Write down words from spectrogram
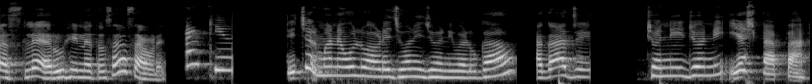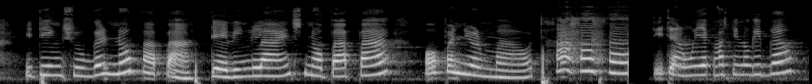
સરસ લે રૂહીને તો સરસ આવડે ટીચર મને ઓલું આવડે જોની જોની વાળું ગાવ આ ગાજી Johnny, Johnny, yes, Papa. Eating sugar, no, Papa. Telling lies, no, Papa. Open your mouth. Ha ha ha. Teacher હું એક મસ્તીનું ગીત ગાઉં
